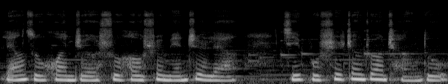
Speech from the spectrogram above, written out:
两组患者术后睡眠质量及不适症状程度，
